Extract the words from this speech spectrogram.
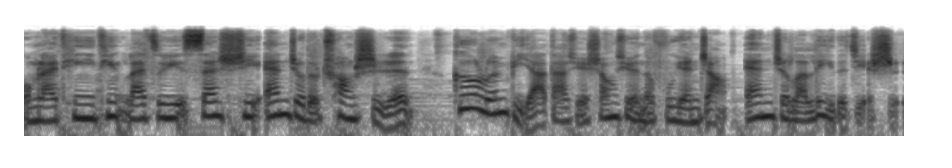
我们来听一听来自于三十七 Angel 的创始人、哥伦比亚大学商学院的副院长 Angela Lee 的解释。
